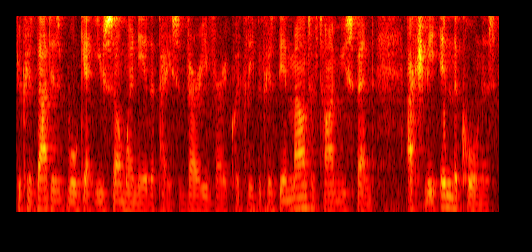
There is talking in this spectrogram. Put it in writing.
because that is will get you somewhere near the pace very, very quickly. Because the amount of time you spend actually in the corners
